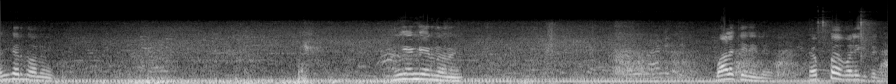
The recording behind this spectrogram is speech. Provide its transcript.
எங்கேருந்து வந்தீங்க நீங்கள் எங்கேருந்து வந்தீங்க வாழைச்சேனியில் எப்போ வலிக்குதுங்க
